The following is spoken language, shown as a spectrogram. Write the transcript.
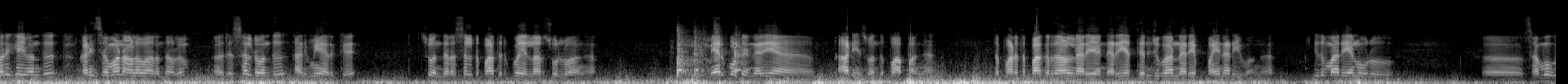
வருகை வந்து கணிசமான அளவாக இருந்தாலும் ரிசல்ட் வந்து அருமையாக இருக்குது ஸோ அந்த ரிசல்ட் பார்த்துட்டு போய் எல்லோரும் சொல்லுவாங்க. மேற்கொண்டு நிறைய ஆடியன்ஸ் வந்து பார்ப்பாங்க. இந்த படத்தை பார்க்குறதால நிறைய நிறைய தெரிஞ்சுக்குவாங்க நிறைய பயனடைவாங்க. இது மாதிரியான ஒரு சமூக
